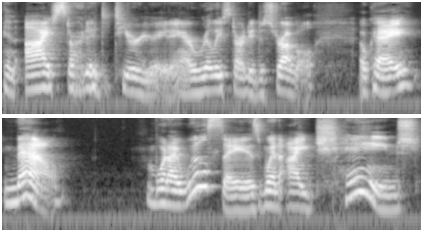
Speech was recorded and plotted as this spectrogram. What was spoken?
and I started deteriorating. I really started to struggle. Okay, now what I will say is when I changed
